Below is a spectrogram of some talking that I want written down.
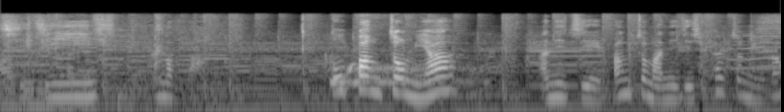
지지. 끝났다. 또 빵점이야? 아니지. 빵점 아니지. 18점인가?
